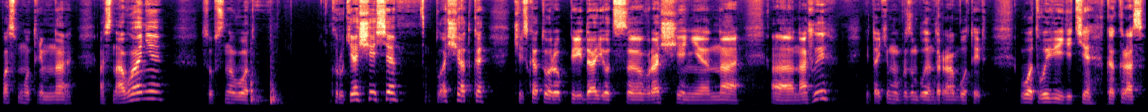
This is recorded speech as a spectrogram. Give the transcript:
посмотрим на основание. Собственно, вот крутящаяся площадка, через которую передается вращение на а, ножи. И таким образом блендер работает. Вот вы видите как раз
